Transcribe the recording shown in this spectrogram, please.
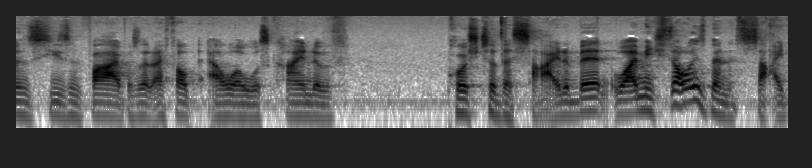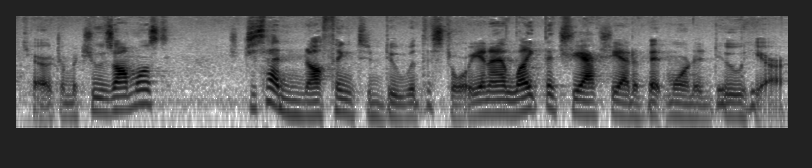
in season five was that I felt Ella was kind of pushed to the side a bit. Well, I mean, she's always been a side character, but she was almost she just had nothing to do with the story, and I like that she actually had a bit more to do here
